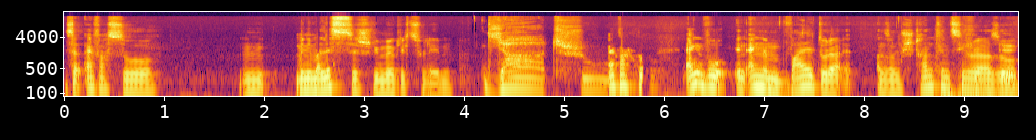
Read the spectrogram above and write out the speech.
ist halt einfach so minimalistisch wie möglich zu leben. Ja, true. Einfach so irgendwo in irgendeinem Wald oder an so einem Strand hinziehen oder so,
